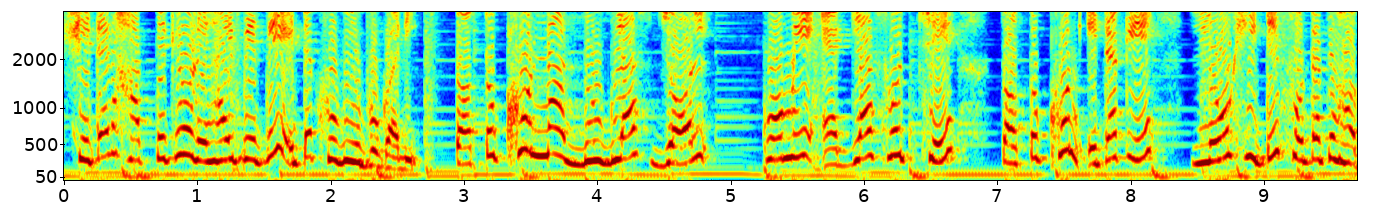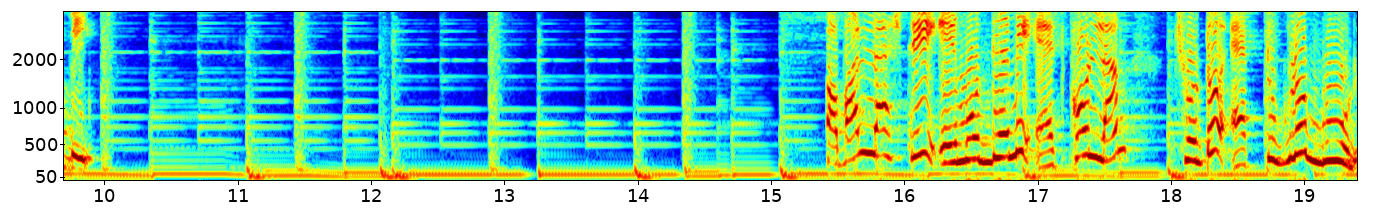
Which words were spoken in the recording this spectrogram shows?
সেটার হাত থেকেও রেহাই পেতে এটা খুবই উপকারী। ততক্ষণ না দু গ্লাস জল কমে এক গ্লাস হচ্ছে, ততক্ষণ এটাকে লো হিটে ফোটাতে হবে। সবার লাস্টে এর মধ্যে আমি অ্যাড করলাম ছোট এক টুকরো গুড়।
